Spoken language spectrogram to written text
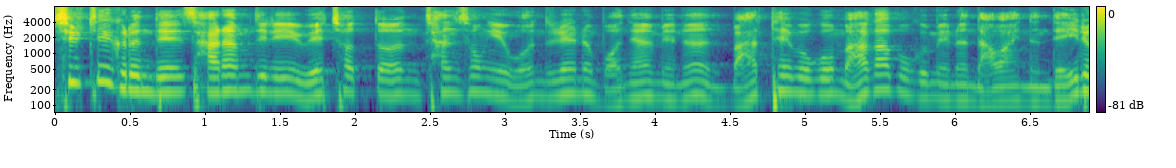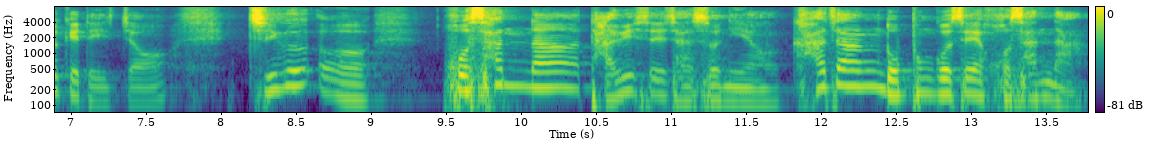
실제 그런데 사람들이 외쳤던 찬송의 원래는 뭐냐면은 마태복음, 마가복음에는 나와 있는데 이렇게 돼 있죠. 지금 어, 호산나 다윗의 자손이여 가장 높은 곳에 호산나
